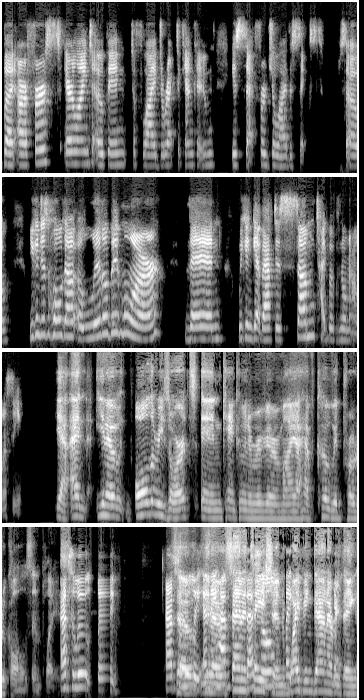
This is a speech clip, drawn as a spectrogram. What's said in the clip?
But our first airline to open to fly direct to Cancun is set for July the 6th. So you can just hold out a little bit more, then we can get back to some type of normalcy. Yeah, and you know, all the resorts in Cancun and Riviera Maya have COVID protocols in place. Absolutely. Absolutely. So, and you they know, have sanitation, special, like, wiping down everything,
